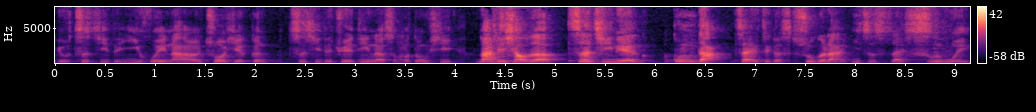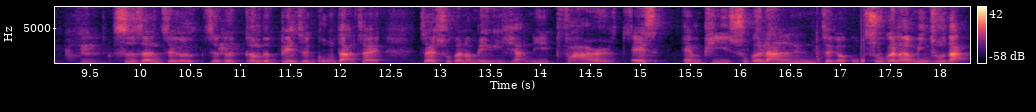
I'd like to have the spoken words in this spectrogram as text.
有自己的议会，然后做一些更自己的决定了什么东西。哪里晓得这几年？工党在这个苏格兰一直是在示威，嗯，事实上，这个这个根本变成工党在在苏格兰没有影响力，反而 S M P 苏格兰这个苏格兰民主党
